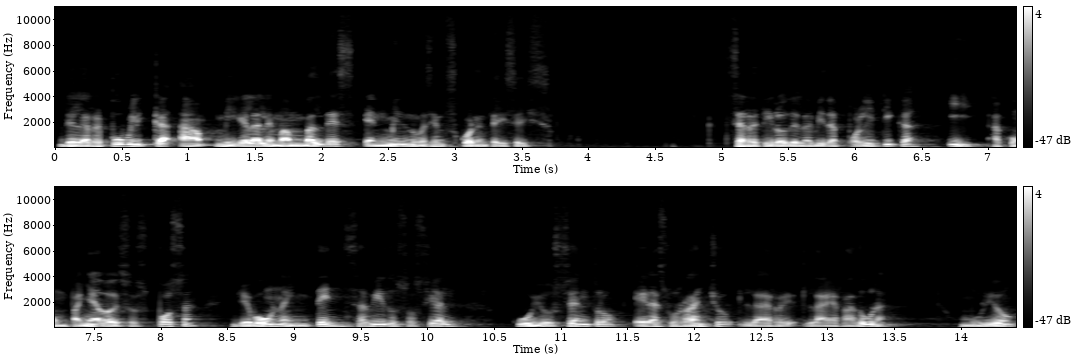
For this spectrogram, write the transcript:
de la República a Miguel Alemán Valdés en 1946. Se retiró de la vida política y, acompañado de su esposa, llevó una intensa vida social cuyo centro era su rancho La, Herradura. Murió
